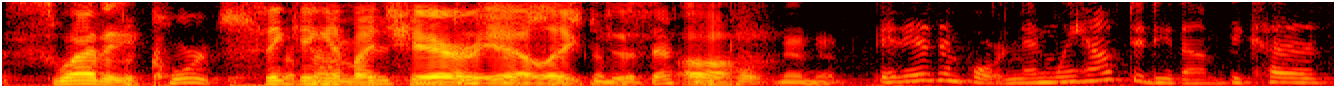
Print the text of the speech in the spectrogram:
Sweaty. courts Sinking in my chair, judicial yeah, like, system, just- but that's oh. important, isn't it? It is important, and we have to do them because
